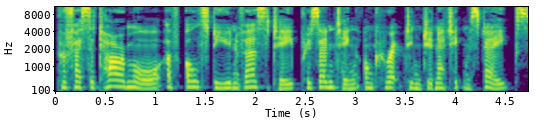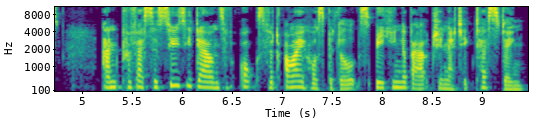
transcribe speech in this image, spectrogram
Professor Tara Moore of Ulster University presenting on correcting genetic mistakes, and Professor Susie Downes of Oxford Eye Hospital speaking about genetic testing.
